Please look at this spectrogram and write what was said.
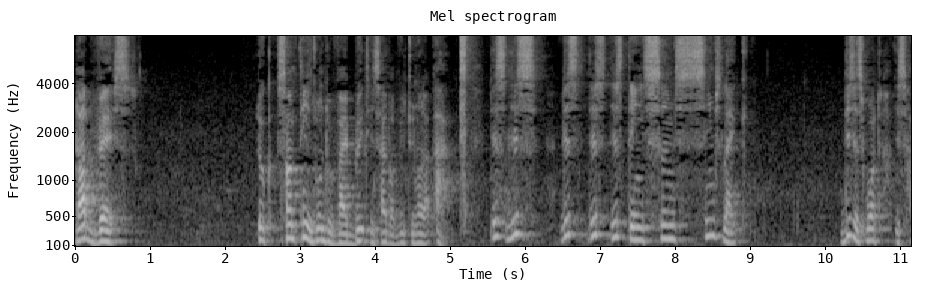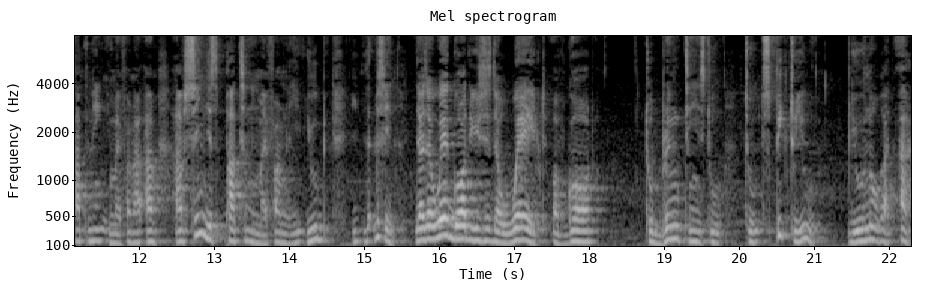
that verse, look, something is going to vibrate inside of you to know that, ah, this, this, this, this, this thing seems, seems like this is what is happening in my family. I've, I've seen this pattern in my family. You, you, listen, there's a way God uses the word of God to bring things to to speak to you. You know that ah,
